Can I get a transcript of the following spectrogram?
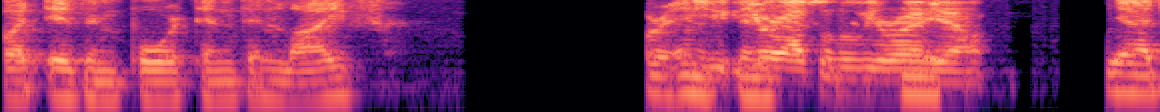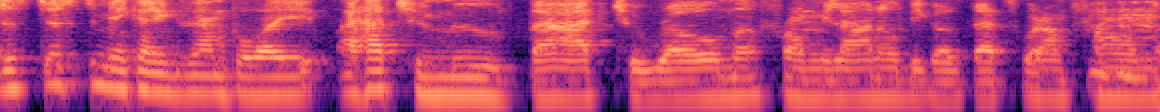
what is important in life. For instance, you're absolutely right. Yeah yeah just just to make an example i i had to move back to rome from milano because that's where i'm from mm-hmm.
